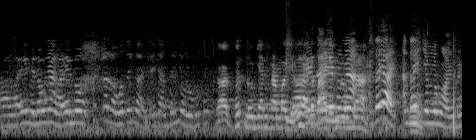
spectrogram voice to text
Rồi, mình luôn nha, ngồi im luôn. Thích cái luôn, tí rồi, để cho anh tí vô luôn. Tí. rồi phích luôn nhanh khăm ơi giữ Rồi, hai cái em tay em luôn luôn nha. nha Anh tí ơi, anh tí vô vô ngồi giùm em.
